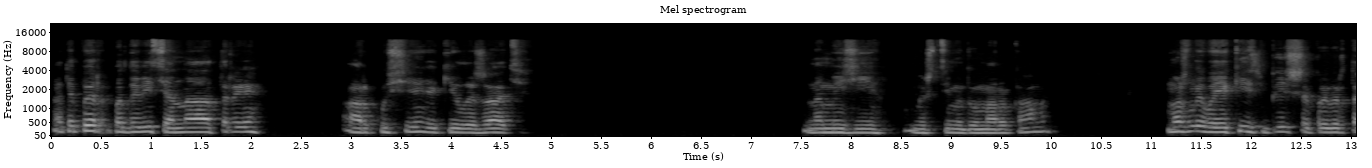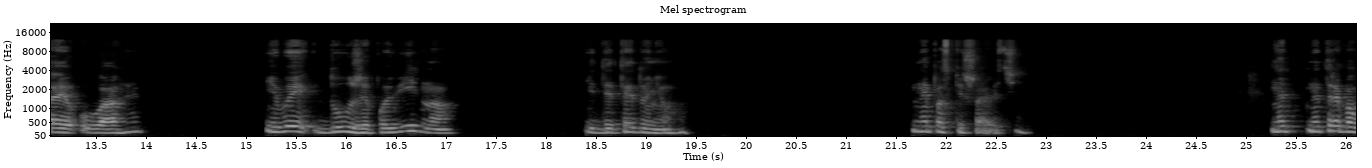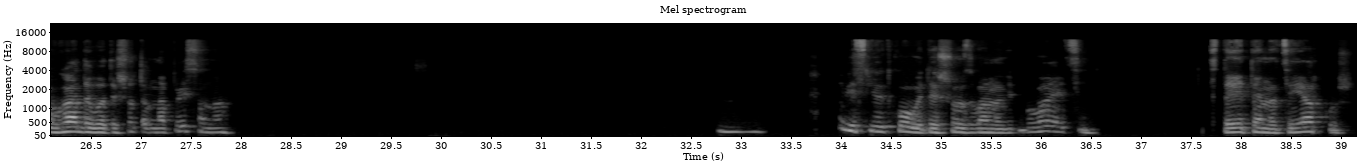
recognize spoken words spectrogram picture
А тепер подивіться на три аркуші, які лежать на межі між цими двома роками. Можливо, якийсь більше привертає уваги, і ви дуже повільно йдете до нього, не поспішаючи. Не, не треба вгадувати, що там написано. Відслідковуйте, що з вами відбувається. Стаєте на цей аркуш.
